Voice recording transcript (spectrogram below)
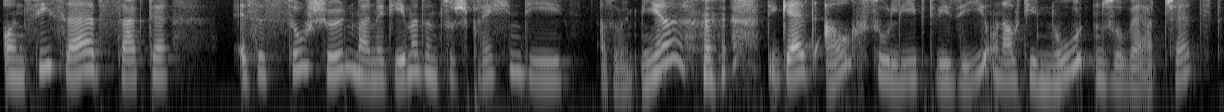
Und sie selbst sagte, es ist so schön, mal mit jemandem zu sprechen, die, also mit mir, die Geld auch so liebt wie sie und auch die Noten so wertschätzt.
